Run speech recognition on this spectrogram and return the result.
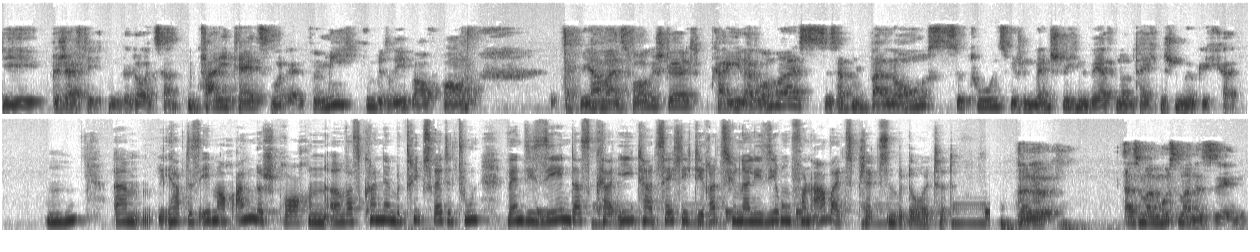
die Beschäftigten bedeutsam? Ein Qualitätsmodell für mich im Betrieb aufbauen Wir haben eins vorgestellt, KI Lagom heißt, es hat mit Balance zu tun zwischen menschlichen Werten und technischen Möglichkeiten. Mhm. Ähm, ihr habt es eben auch angesprochen. Äh, was können denn Betriebsräte tun, wenn sie sehen, dass KI tatsächlich die Rationalisierung von Arbeitsplätzen bedeutet? Also erstmal muss man es sehen.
